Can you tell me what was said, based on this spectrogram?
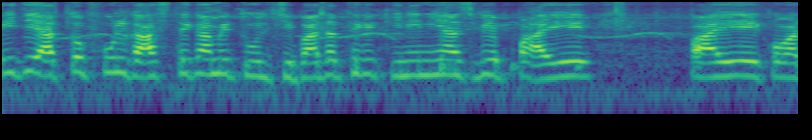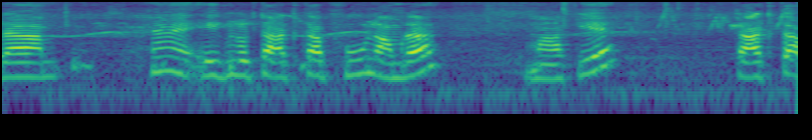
এই যে এত ফুল গাছ থেকে আমি তুলছি, বাজার থেকে কিনে নিয়ে আসবে, পায়ে পায়ে করা হ্যাঁ এগুলো টাটকা ফুল আমরা মাকে, টাটকা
